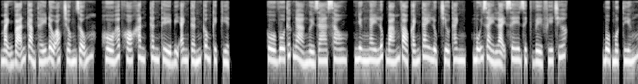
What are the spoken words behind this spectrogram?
Mạnh vãn cảm thấy đầu óc trống rỗng, hồ hấp khó khăn, thân thể bị anh tấn công kịch kiệt. Cô vô thức ngả người ra sau, nhưng ngay lúc bám vào cánh tay Lục Triều Thanh, mũi giày lại xê dịch về phía trước. Bột một tiếng,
